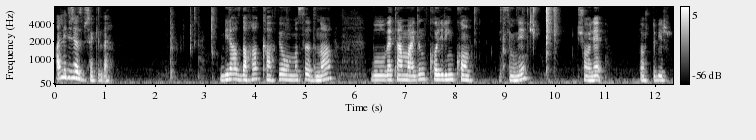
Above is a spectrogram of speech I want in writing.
Halledeceğiz bir şekilde. Biraz daha kahve olması adına bu Wet n Wild'ın Coloring Con isimli şöyle dörtlü bir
